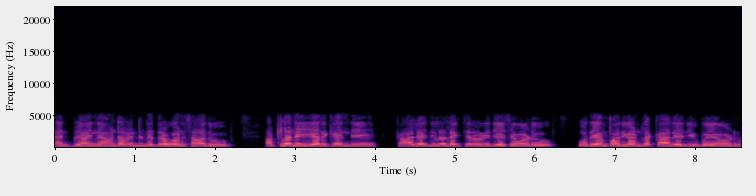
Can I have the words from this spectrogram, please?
ఆయన ఆయన ఏమంటారంటే నిద్రపోని సాధువు. అట్లనే ఈయనకేంది? కాలేజీలో లెక్చరర్గా చేసేవాడు. ఉదయం పది గంటలకు కాలేజీకి పోయేవాడు.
